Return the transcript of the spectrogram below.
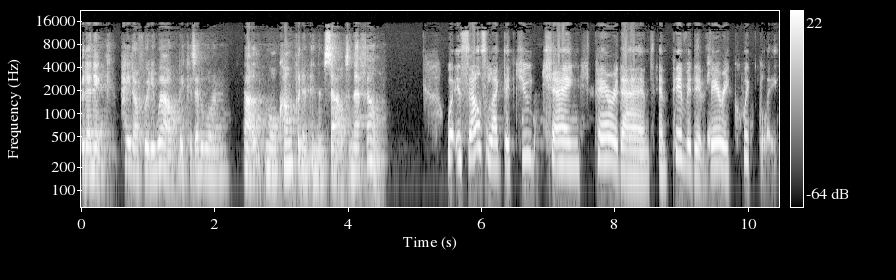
but then it paid off really well because everyone felt more confident in themselves and their film. Well, it sounds like that you changed paradigms and pivoted very quickly.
